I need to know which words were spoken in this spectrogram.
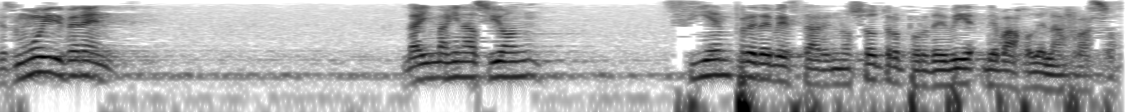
que es muy diferente. La imaginación siempre debe estar en nosotros por debajo de la razón.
